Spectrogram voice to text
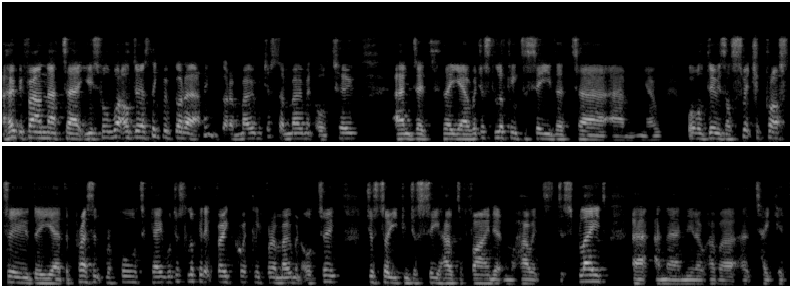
I hope you found that uh, useful. What I'll do, I think we've got a, I think we've got a moment, just a moment or two, and it's the uh, we're just looking to see that uh, um, you know what we'll do is I'll switch across to the uh, the present report. Okay, we'll just look at it very quickly for a moment or two, just so you can just see how to find it and how it's displayed, uh, and then you know have a, a, take it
